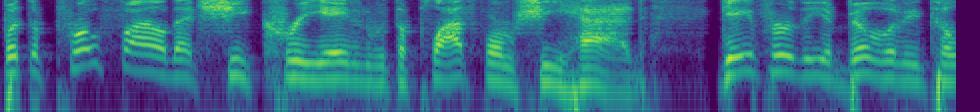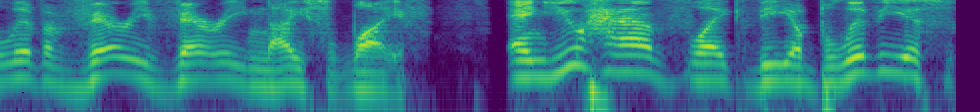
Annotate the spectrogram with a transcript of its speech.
But the profile that she created with the platform she had gave her the ability to live a very, very nice life. And you have like the oblivious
